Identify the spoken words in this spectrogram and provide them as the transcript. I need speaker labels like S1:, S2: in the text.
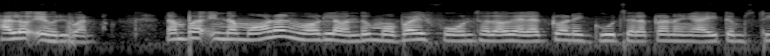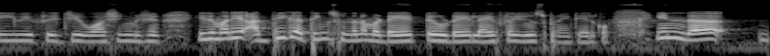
S1: Hello every one நம்ம இந்த modern வேர்ல்டில் வந்து மொபைல் ஃபோன்ஸ் அதாவது electronic goods electronic items TV fridge washing machine இது மாதிரி அதிக திங்ஸ் வந்து நம்ம டே டு டே லைஃப்பில் யூஸ் பண்ணிகிட்டே இருக்கோம். இந்த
